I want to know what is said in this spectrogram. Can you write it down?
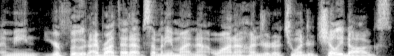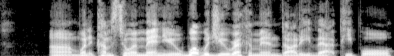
I mean, your food. I brought that up. Somebody might not want 100 or 200 chili dogs. Um, when it comes to a menu, what would you recommend, Dottie, that people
